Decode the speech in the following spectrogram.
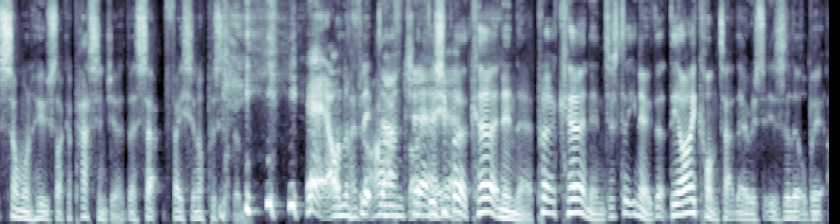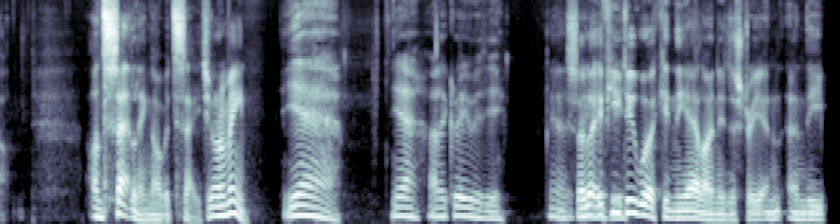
someone who's like a passenger? They're sat facing opposite them. Yeah, on a flip down chair. They should yeah. put a curtain in there. Put a curtain in. Just that, you know, the, the eye contact there is, is a little bit unsettling. I would say. Do you know what I mean? yeah, yeah, I'd agree with you. Yeah. So look, if you do work in the airline industry and and the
